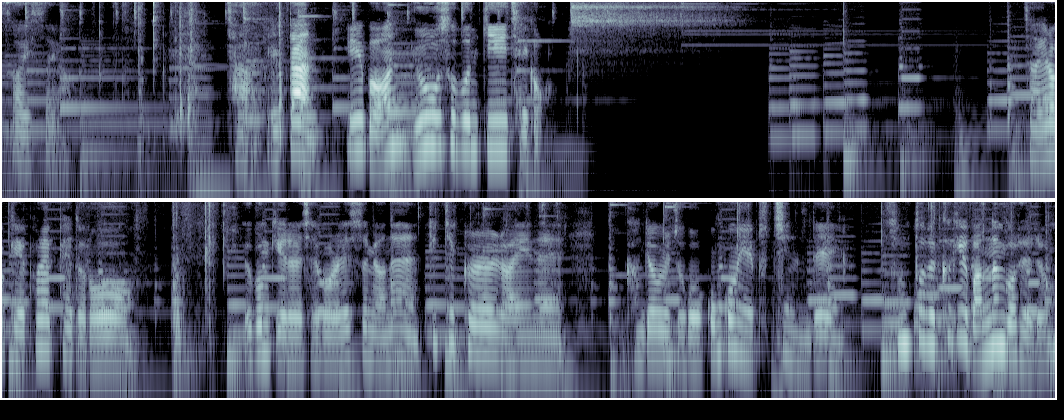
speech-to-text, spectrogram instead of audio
써 있어요. 자, 일단 1번 유수분기 제거. 자 이렇게 프레패드로 유분기를 제거를 했으면은 큐티클 라인에 간격을 두고 꼼꼼히 붙이는데 손톱의 크기에 맞는 걸 해줘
